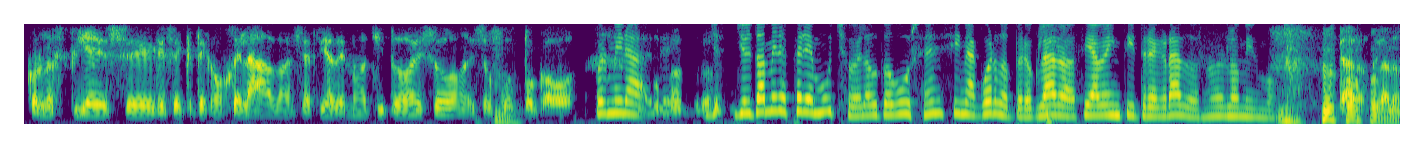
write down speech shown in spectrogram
con los pies eh, que se que te congelaban, se hacía de noche y todo eso, eso fue un poco... Pues mira, poco duro. yo, yo también esperé mucho el autobús, ¿eh? Sí, me acuerdo, pero claro, hacía 23 grados, no es lo mismo. Claro, claro.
